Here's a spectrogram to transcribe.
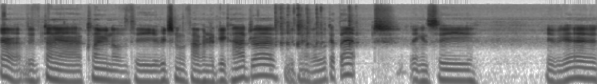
Alright, we've done our clone of the original 500 gig hard drive. We can have a look at that. You can see, here we go,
